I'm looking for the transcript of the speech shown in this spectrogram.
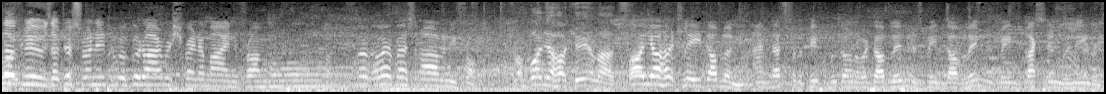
London News, I've just run into a good Irish friend of mine from, where, whereabouts in Ireland are you from? From Baile Átha Cliath, lads. Baile Átha Cliath, Dublin, and that's for the people who don't know where Dublin is. Means Dublin, it means Blacktown in English.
